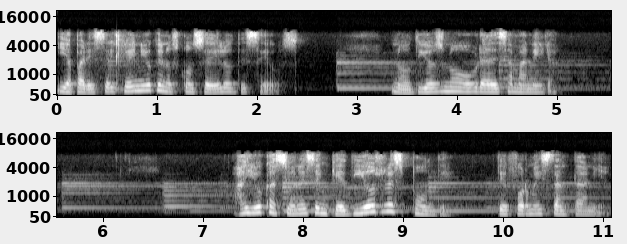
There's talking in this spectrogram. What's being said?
y aparece el genio que nos concede los deseos. No, Dios no obra de esa manera. Hay ocasiones en que Dios responde de forma instantánea,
